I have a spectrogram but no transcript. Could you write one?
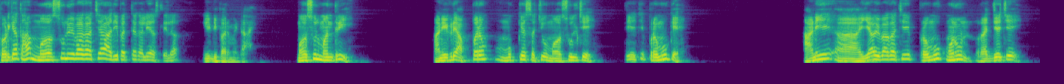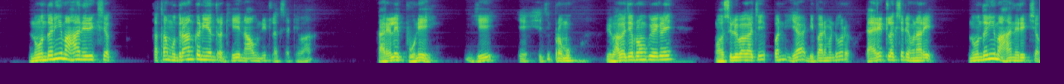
थोडक्यात हा महसूल विभागाच्या आधिपत्याखाली असलेलं हे डिपार्टमेंट आहे. महसूल मंत्री आणि इकडे अप्पर मुख्य सचिव महसूलचे ते याचे प्रमुख आहे. आणि या विभागाचे प्रमुख म्हणून राज्याचे नोंदणी महानिरीक्षक तथा मुद्रांक नियंत्रक हे नाव नीट लक्षात ठेवा. कार्यालय पुणे हे हे- याचे प्रमुख विभागाचे प्रमुख वेगळे महसूल विभागाचे पण या डिपार्टमेंटवर डायरेक्ट लक्ष ठेवणारे नोंदणी महानिरीक्षक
